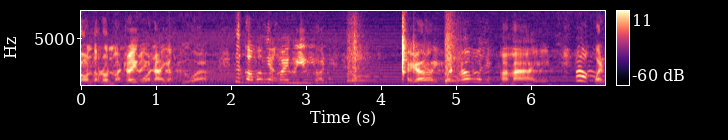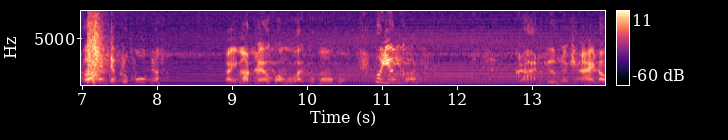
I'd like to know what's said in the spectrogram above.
รอนต่อรอนมาร้อยกว่าน้าอย่างจัวขึ้นก็มึงอย่างไม่กูยืมก่อนไอ้ร้อยมันมามามาอ้วขวัญก้อนเต็มกลุ่มมุกเนะไก่มดแล้วก็หัวกลุ่มมุกกูยืมก่อนการยืมเดี๋ยใช่หรอ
